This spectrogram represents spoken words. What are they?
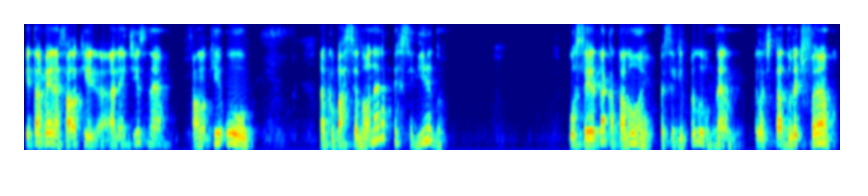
E também, né, fala que, além disso, né, falam que o, né, que o Barcelona era perseguido por ser da Catalunha, perseguido pelo, né, pela ditadura de Franco,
